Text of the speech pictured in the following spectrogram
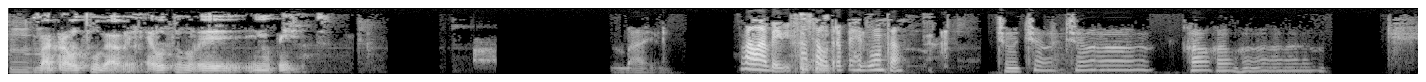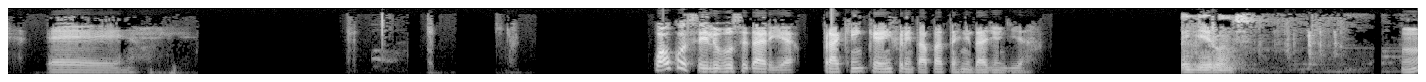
Uhum. vai pra outro lugar, velho. É outro rolê e não tem jeito. Barriga. Vai lá, baby, faça outra pergunta. Tchum, tchum, tchum. Ho, ho, ho. É... Qual conselho você daria para quem quer enfrentar a paternidade um dia? Tem dinheiro antes. Hum?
